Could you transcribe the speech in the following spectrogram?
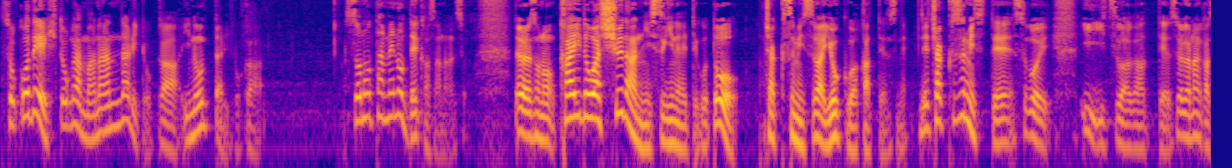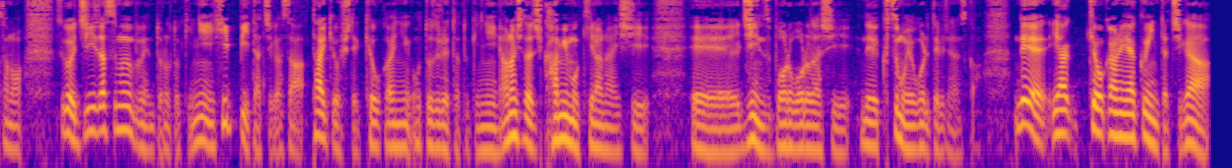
そこで人が学んだりとか、祈ったりとか、そのためのデカさなんですよ。だからその、街道は手段に過ぎないってことを、チャック・スミスはよくわかってるんですね。で、チャック・スミスってすごいいい逸話があって、それがなんかその、すごいジーザスムーブメントの時にヒッピーたちがさ、退去して教会に訪れた時に、あの人たち髪も切らないし、えー、ジーンズボロボロだし、で、靴も汚れてるじゃないですか。で、や、教会の役員たちが、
